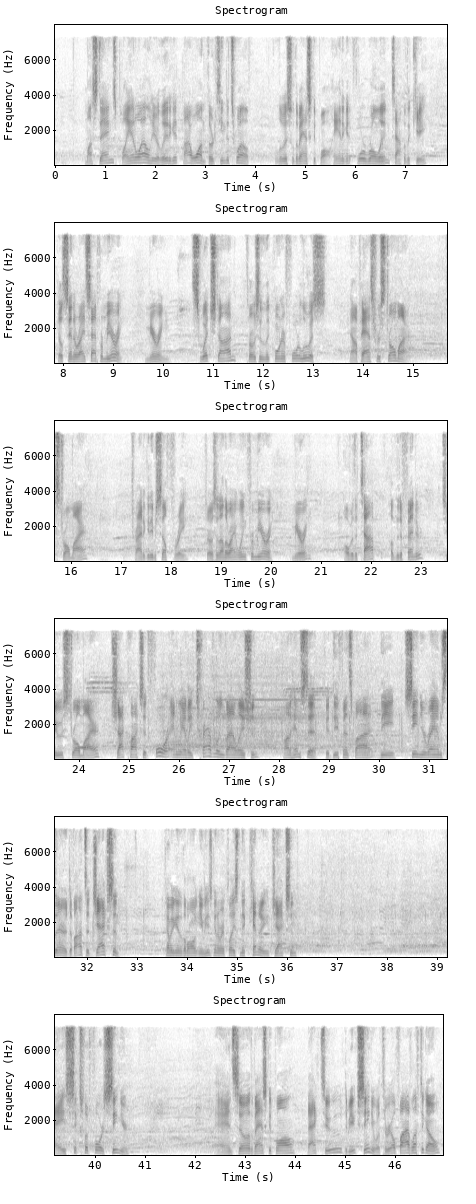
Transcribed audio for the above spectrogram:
Mustangs playing well here, leading it by one, 13 to 12. Lewis with the basketball, handing it for Rolling, top of the key. He'll send it right side for Muring. Muring switched on, throws it in the corner for Lewis. Now pass for Strohmeyer. Strohmeyer trying to get himself free. Throws it on the right wing for Muring. Muring over the top of the defender to Strohmeyer. Shot clock's at four, and we have a traveling violation on Hempstead. Good defense by the senior Rams there. Devonta Jackson coming into the ball game. He's going to replace Nick Kennedy. Jackson, a six foot four senior. And so the basketball back to Dubuque Senior with 3.05 left to go.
